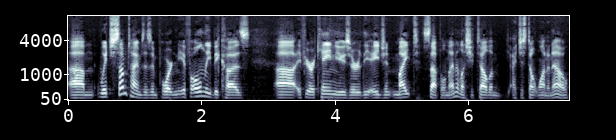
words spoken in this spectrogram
um, which sometimes is important, if only because uh, if you're a cane user, the agent might supplement, unless you tell them, I just don't want to know,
